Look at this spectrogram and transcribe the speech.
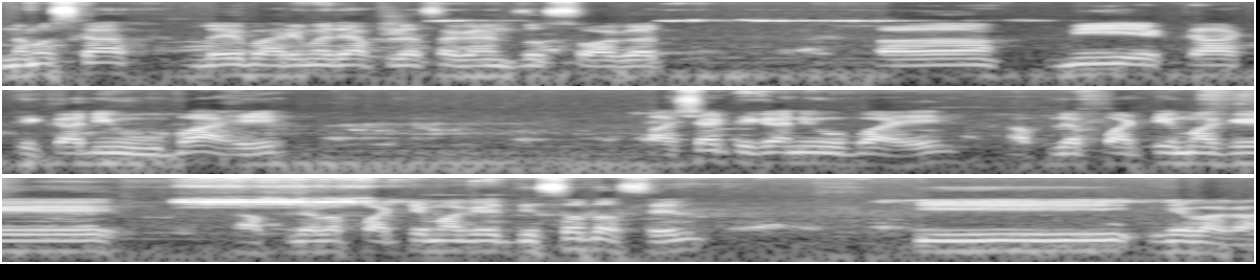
नमस्कार लय भारीमध्ये आपल्या सगळ्यांचं स्वागत. मी एका ठिकाणी उभा आहे. अशा ठिकाणी उभा आहे. आपल्या पाठीमागे आपल्याला पाठीमागे दिसत असेल की हे बघा.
